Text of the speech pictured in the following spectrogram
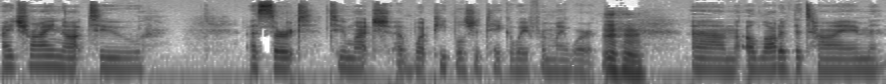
I try not to assert too much of what people should take away from my work. Mm-hmm. Um, a lot of the time,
